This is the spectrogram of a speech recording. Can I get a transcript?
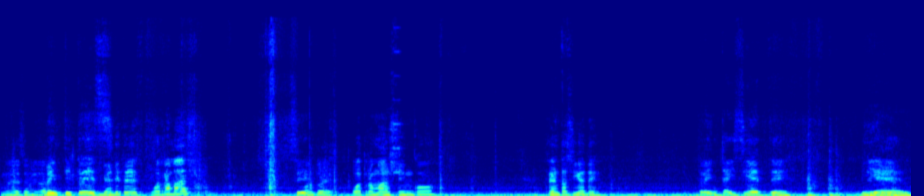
No, eso, mira. 23. 23 otra más Sí, ¿Cuánto es? Otro más, 5. 37. 37. Bien.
